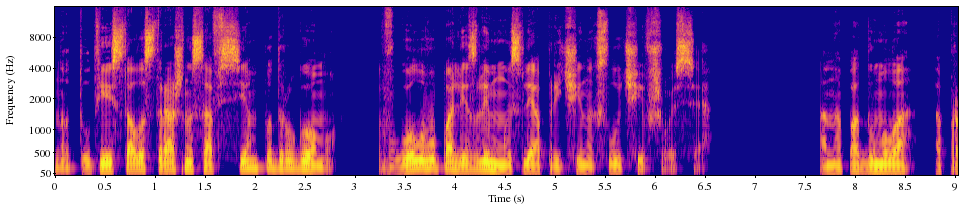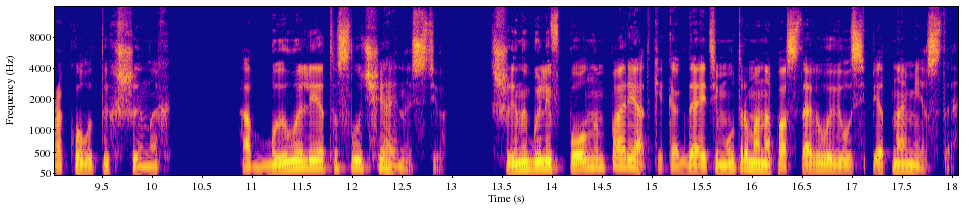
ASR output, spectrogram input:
Но тут ей стало страшно совсем по-другому. В голову полезли мысли о причинах случившегося. Она подумала о проколотых шинах. А было ли это случайностью? Шины были в полном порядке, когда этим утром она поставила велосипед на место.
